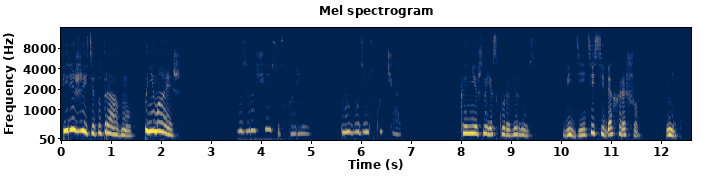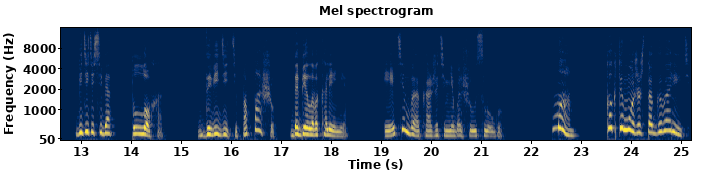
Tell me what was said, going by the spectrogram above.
пережить эту травму, понимаешь? Возвращайся скорее, мы будем скучать. Конечно, я скоро вернусь. Ведите себя хорошо. Нет, ведите себя плохо. Доведите папашу до белого коленя. Этим вы окажете мне большую услугу. Мам, как ты можешь так говорить?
